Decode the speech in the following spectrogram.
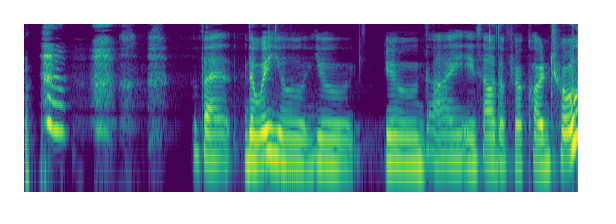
but the way you you you die is out of your control.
